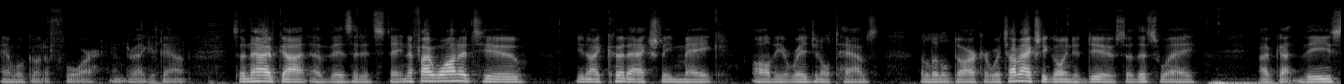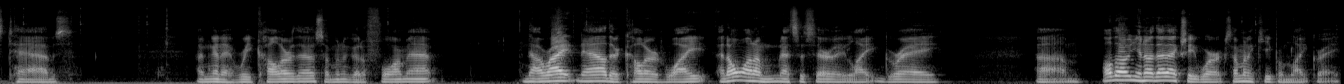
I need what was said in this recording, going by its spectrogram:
and we'll go to 4 and drag it down. So now I've got a visited state. And if I wanted to, you know, I could actually make all the original tabs a little darker, which I'm actually going to do. So this way, I've got these tabs. I'm going to recolor those. So I'm going to go to Format. Now, right now, they're colored white. I don't want them necessarily light gray. Um, although, you know, that actually works. I'm going to keep them light gray.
